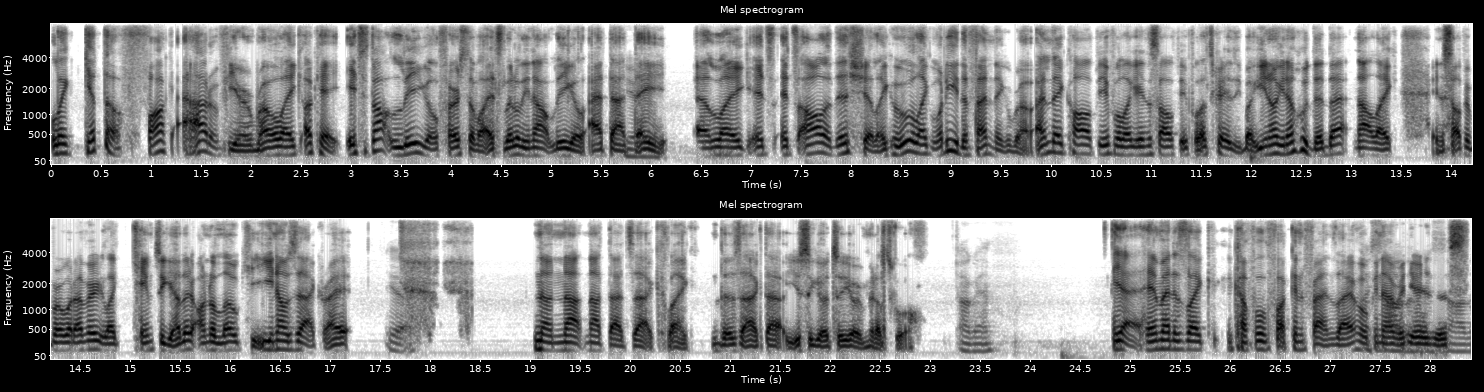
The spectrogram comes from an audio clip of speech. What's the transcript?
like get the fuck out of here, bro. Like, okay, it's not legal, first of all. It's literally not legal at that Yeah. date. And like it's it's all of this shit. Like who like what are you defending, bro? And they call people like insult people. That's crazy. But you know, you know who did that? Not like insult people or whatever, like came together on the low key. You know Zach, right? Yeah. No, not not that Zach. Like the Zach that used to go to your middle school. Okay. Yeah, him and his like a couple fucking friends. I hope I he never that, hears this.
